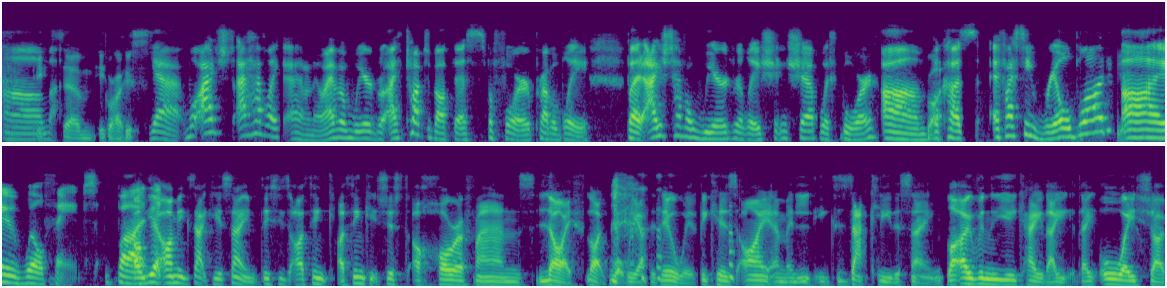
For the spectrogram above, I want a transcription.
Um, it's um, it's gross. Yeah. Well, I just I have like I don't know. I have a weird. I've talked about this before, probably, but I just have a weird relationship with gore. Um, Right. because if I see real blood, Yeah. I will faint. But Oh yeah, I'm exactly the same. This is, I think, I think it's just a horror fan's life, like what we have to deal with. Because I am exactly the same. Like over in the UK, they they always show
